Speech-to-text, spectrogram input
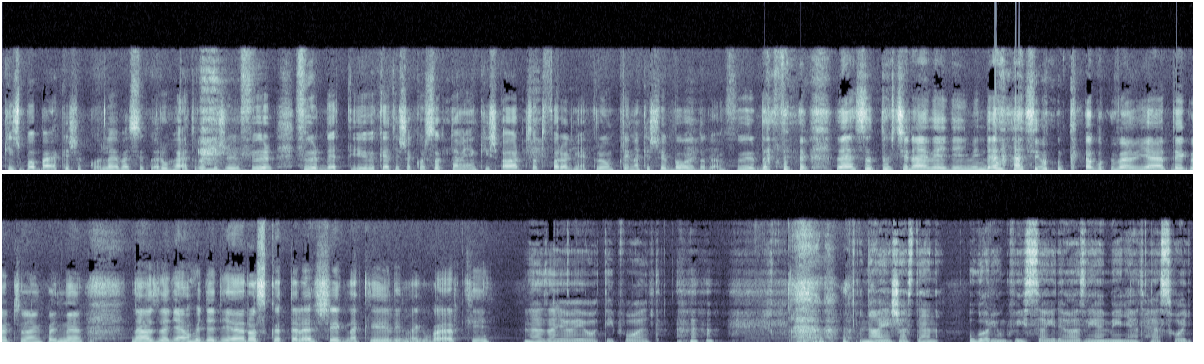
kisbabák, és akkor leveszük a ruhát róluk, és ő für, fürdeti őket, és akkor szoktam ilyen kis arcot faragni a krumplinak, és ő boldogan fürdet. De ezt szoktuk csinálni, hogy így minden házi munkából valami játékot csinálunk, hogy ne, ne az legyen, hogy egy ilyen rossz kötelességnek éli meg bárki. Na, ez nagyon jó tip volt. Na, és aztán ugorjunk vissza ide az élményedhez, hogy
